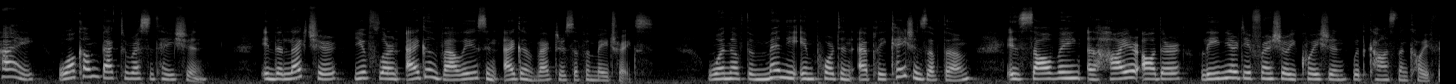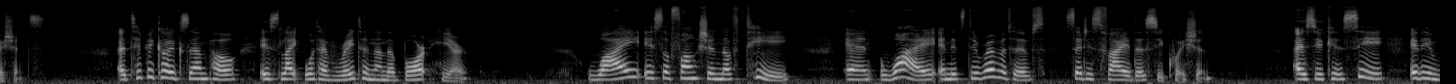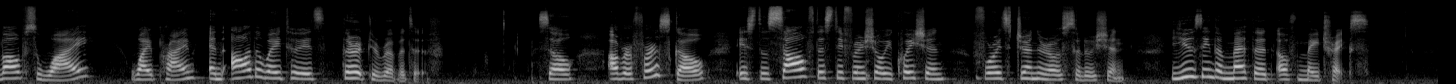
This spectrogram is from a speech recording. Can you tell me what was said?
Hi, welcome back to recitation. In the lecture, you've learned eigenvalues and eigenvectors of a matrix. One of the many important applications of them is solving a higher order linear differential equation with constant coefficients. A typical example is like what I've written on the board here. y is a function of t, and y and its derivatives satisfy this equation. As you can see, it involves y, y prime, and all the way to its third derivative. So our first goal is to solve this differential equation for its general solution using the method of matrix.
